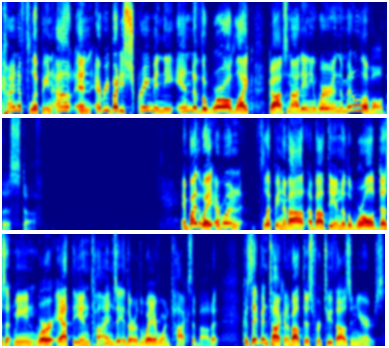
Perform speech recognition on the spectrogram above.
kind of flipping out and everybody's screaming the end of the world like God's not anywhere in the middle of all this stuff. And by the way, everyone flipping about about the end of the world doesn't mean we're at the end times either, the way everyone talks about it, because they've been talking about this for 2,000 years.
